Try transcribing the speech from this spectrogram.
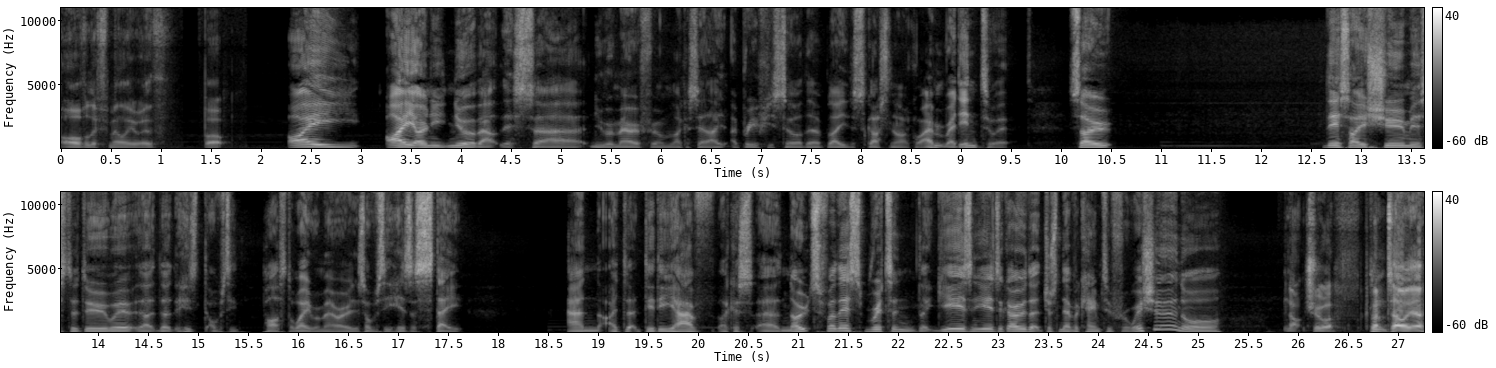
overly familiar with, but I I only knew about this uh, new Romero film. Like I said, I, I briefly saw the bloody disgusting article. I haven't read into it. So this, I assume, is to do with uh, that he's obviously passed away. Romero. It's obviously his estate. And I did he have like a uh, notes for this written like years and years ago that just never came to fruition, or Not sure. Couldn't tell you.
